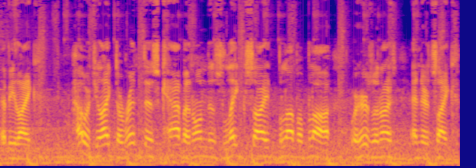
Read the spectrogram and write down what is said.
It'd be like, how would you like to rent this cabin on this lakeside, blah blah blah, where here's a nice, and it's like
